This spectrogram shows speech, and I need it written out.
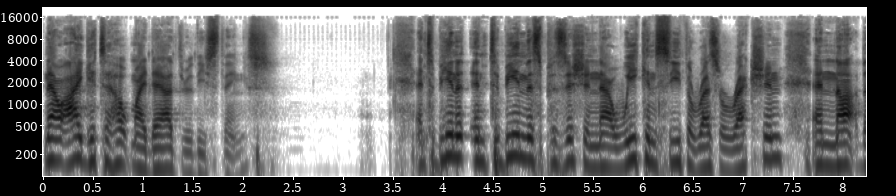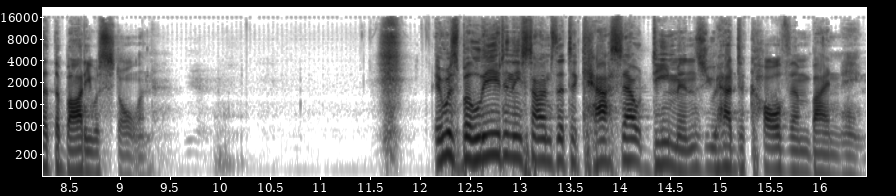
now I get to help my dad through these things and to be in and to be in this position now we can see the resurrection and not that the body was stolen. It was believed in these times that to cast out demons you had to call them by name.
